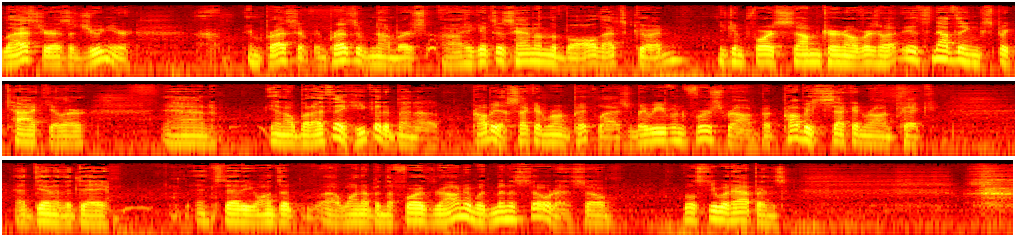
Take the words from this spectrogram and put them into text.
last year as a junior. Impressive, impressive numbers. Uh, he gets his hand on the ball. That's good. He can force some turnovers, but it's nothing spectacular. And you know, but I think he could have been a probably a second round pick last year, maybe even first round, but probably second round pick at the end of the day. Instead, he winds up uh, one up in the fourth round and with Minnesota. So we'll see what happens.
